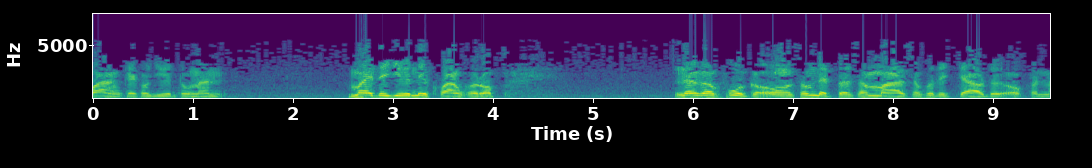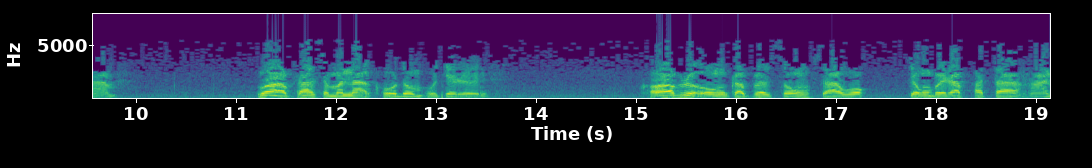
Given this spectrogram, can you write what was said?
ว่าง แกก็ยืนตรงนั้น ไม่ได้ยืนด้วยความเคารพ แล้วก็พูดกับองค์สมเด็จพระสัมมาสัมพุทธเจ้าโดยออกนาม ว่าพระสมณะโคดมผู้เจริญ ขอพระองค์กับพระสงฆ์สาวกจงไปรับพัตตาหาร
